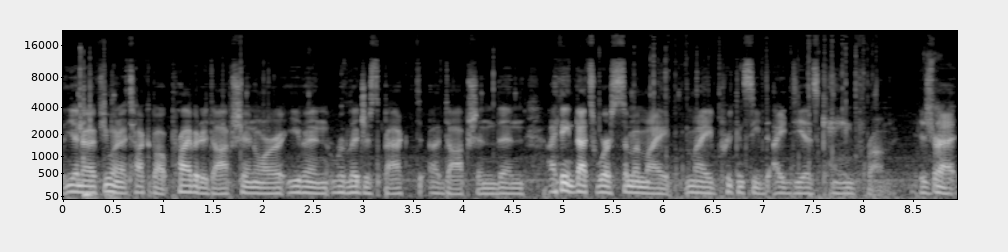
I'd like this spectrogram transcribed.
you know, if you want to talk about private adoption or even religious-backed adoption, then I think that's where some of my my preconceived ideas came from. Is Sure. that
